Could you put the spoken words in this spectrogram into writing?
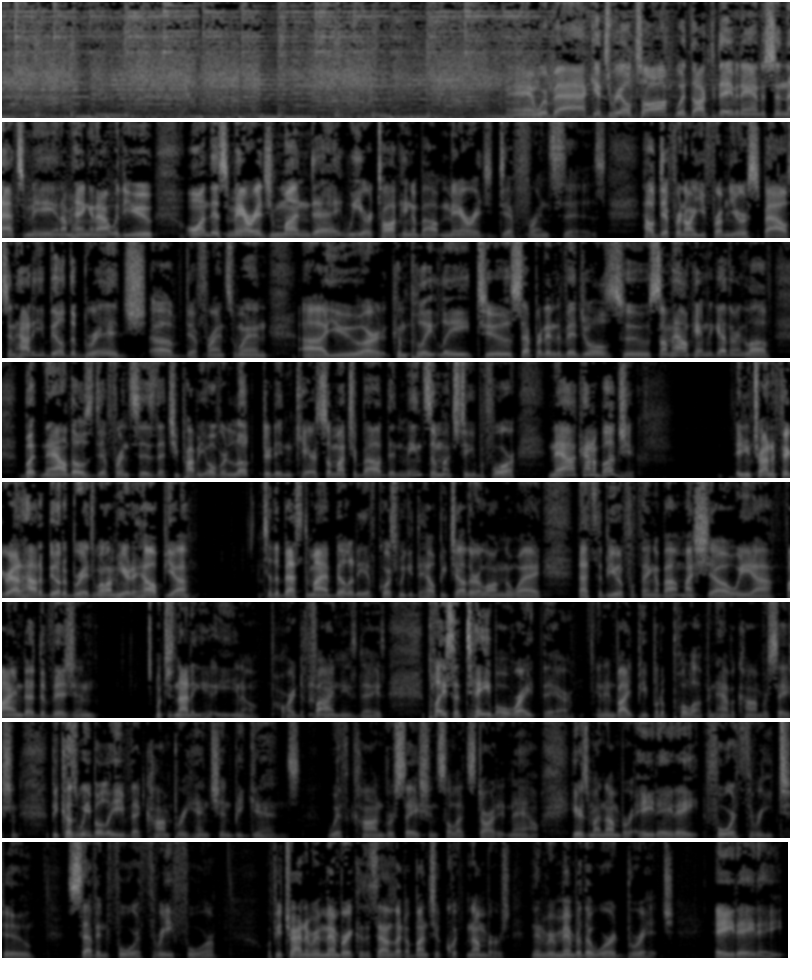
And we're back. It's Real Talk with Dr. David Anderson. That's me, and I'm hanging out with you on this Marriage Monday. We are talking about marriage differences. How different are you from your spouse, and how do you build the bridge of difference when uh, you are completely two separate individuals who somehow came together in love, but now those differences that you probably overlooked or didn't care so much about, didn't mean so much to you before, now it kind of bugs you. And you're trying to figure out how to build a bridge. Well, I'm here to help you to the best of my ability. Of course, we get to help each other along the way. That's the beautiful thing about my show. We uh, find a division, which is not you know hard to find these days. Place a table right there and invite people to pull up and have a conversation because we believe that comprehension begins with conversation. So let's start it now. Here's my number 888-432 7434. Or if you're trying to remember it because it sounds like a bunch of quick numbers, then remember the word bridge. 888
